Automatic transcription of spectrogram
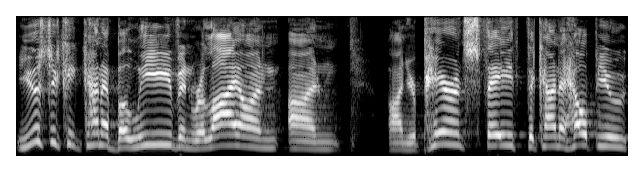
you used to could kind of believe and rely on, on, on your parents' faith to kind of help you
